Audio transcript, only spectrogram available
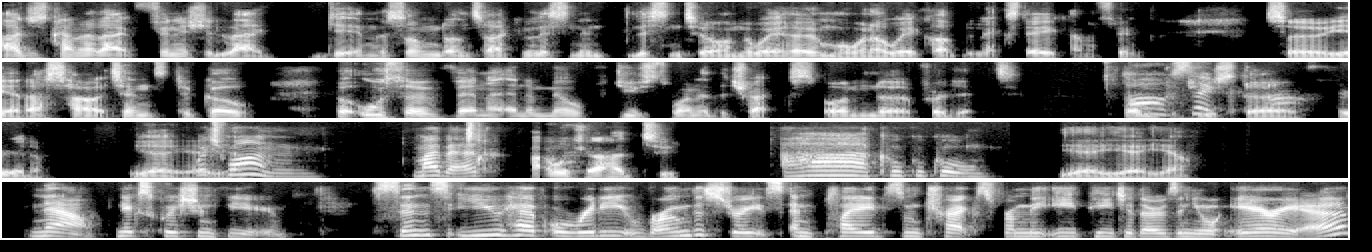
I just kind of like finish it like getting the song done so I can listen and listen to it on the way home or when I wake up the next day kind of thing. So yeah, that's how it tends to go. But also Venna and Emil produced one of the tracks on the project. Dom Oh, sick. produced uh, three of them. Yeah, yeah. Which yeah. one? My bad. I wish I had to. Ah, cool, cool, cool. Yeah, yeah, yeah. Now, next question for you. Since you have already roamed the streets and played some tracks from the EP to those in your area,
